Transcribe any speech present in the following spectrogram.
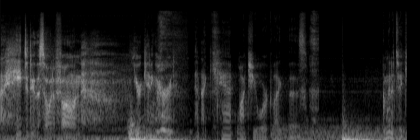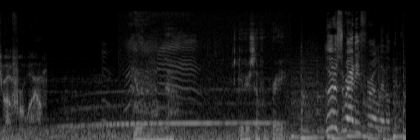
I hate to do this over the phone. You're getting hurt, and I can't watch you work like this. I'm gonna take you out for a while. You're a mom now. Just give yourself a break. Who's ready for a little bit of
